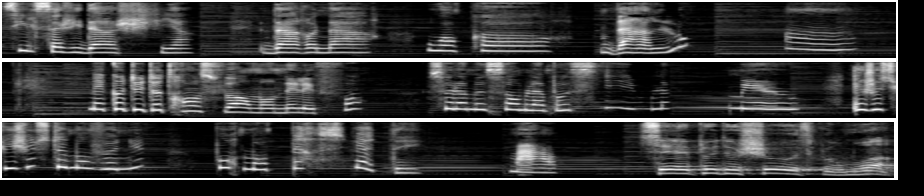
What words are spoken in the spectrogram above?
S'il s'agit d'un chien, d'un renard ou encore d'un loup. Hmm. Mais que tu te transformes en éléphant, cela me semble impossible. Et je suis justement venue pour m'en persuader. C'est peu de choses pour moi,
